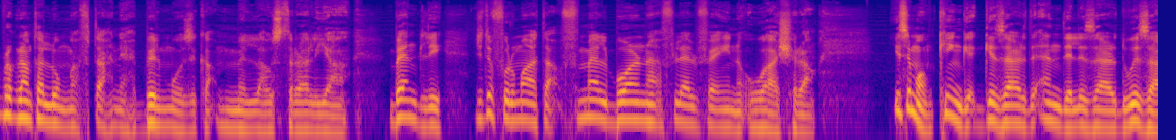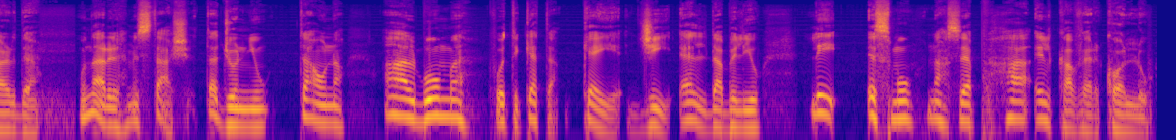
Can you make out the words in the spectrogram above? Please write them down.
Il-programm tal-lum ftaħnih bil-mużika mill-Awstralja. Band li ġiet formata f'Melbourne fl-2010. Jisimhom King Gizzard and the Lizard Wizard u nhar il-15 ta' Ġunju t'hawn album fuq it-tikketta KGLW li ismu naħseb ħa l-cover kollu.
